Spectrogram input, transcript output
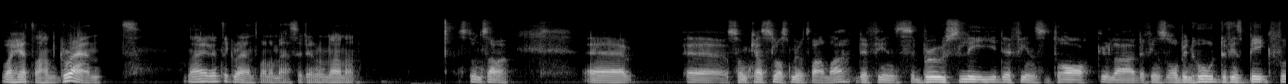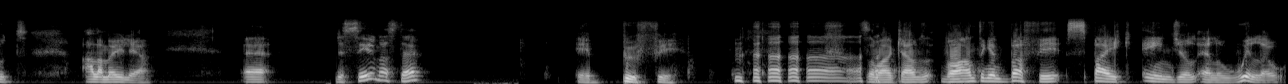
vad heter han? Grant? Nej, det är inte Grant man har med sig, det är någon annan. Strunt samma. Eh, eh, som kan slåss mot varandra. Det finns Bruce Lee, det finns Dracula, det finns Robin Hood, det finns Bigfoot. Alla möjliga. Eh, det senaste är Buffy. Så man kan vara antingen Buffy, Spike, Angel eller Willow.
